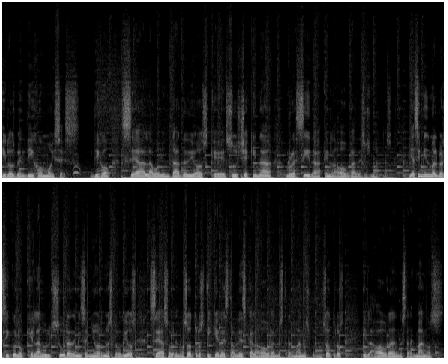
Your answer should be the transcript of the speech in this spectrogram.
Y los bendijo Moisés. Dijo, sea la voluntad de Dios que su Shekinah resida en la obra de sus manos. Y asimismo el versículo, que la dulzura de mi Señor nuestro Dios sea sobre nosotros y que Él establezca la obra de nuestras manos por nosotros y la obra de nuestras manos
